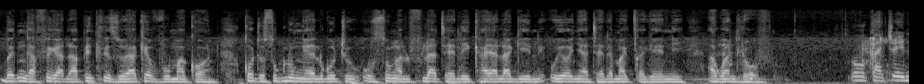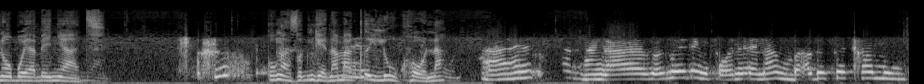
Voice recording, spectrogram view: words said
bekungafika lapho inhliziyo yakhe evuma khona kodwa usukulungele ukuthi usungalifulathela ikhaya lakini uyonyathela emagcekeni akwandlovu ogatsheni oboya benyathi kungaze kungena amaqili ukhona Hayi. Angazi kumele ngifonele nangiba beseqhamuka.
